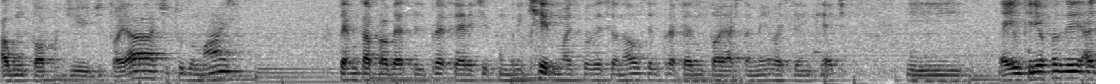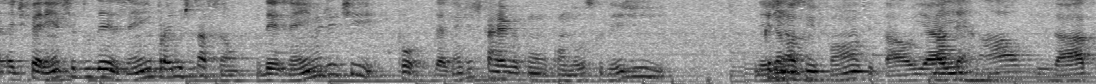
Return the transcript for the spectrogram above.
algum tópico de, de toy art e tudo mais. Perguntar para o Alberto se ele prefere tipo um brinquedo mais convencional ou se ele prefere um toy art também, vai ser enquete. E, e aí eu queria fazer a, a diferença do desenho para ilustração. O desenho a gente, pô, desenho a gente carrega com, conosco desde, desde a nossa infância e tal. E aí, Maternal. Exato.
